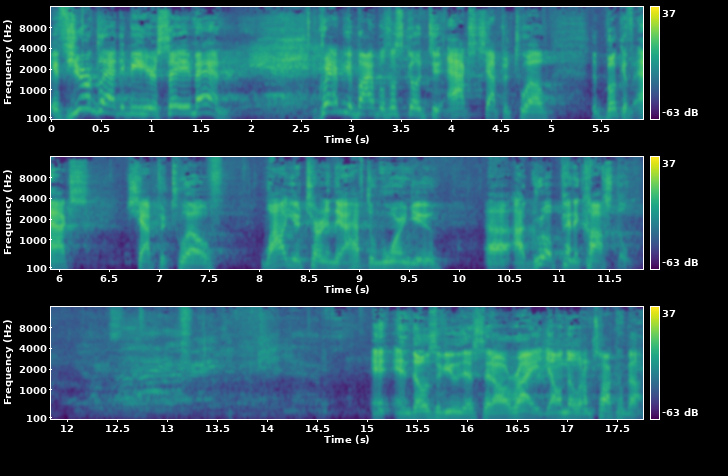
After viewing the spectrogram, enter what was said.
If you're glad to be here, say amen. amen. Grab your Bibles. Let's go to Acts chapter 12, the book of Acts chapter 12. While you're turning there, I have to warn you, uh, I grew up Pentecostal. And, and those of you that said, all right, y'all know what I'm talking about.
